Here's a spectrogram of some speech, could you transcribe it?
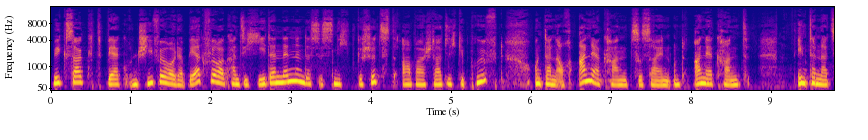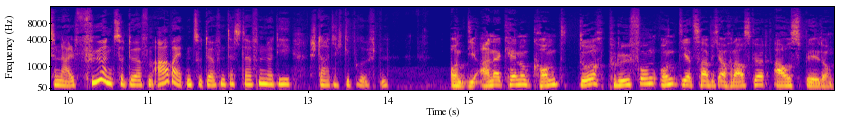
Wie gesagt, Berg- und Skiführer oder Bergführer kann sich jeder nennen. Das ist nicht geschützt, aber staatlich geprüft und dann auch anerkannt zu sein und anerkannt international führen zu dürfen, arbeiten zu dürfen, das dürfen nur die staatlich geprüften. Und die Anerkennung kommt durch Prüfung und jetzt habe ich auch rausgehört, Ausbildung.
